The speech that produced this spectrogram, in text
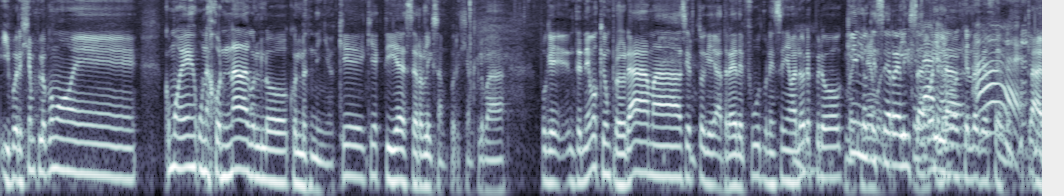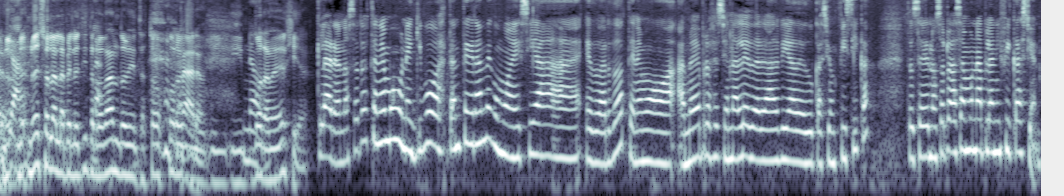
Y por ejemplo, ¿cómo es, cómo es una jornada con, lo- con los niños? ¿Qué, qué actividades se realizan, por ejemplo? para- porque entendemos que es un programa, ¿cierto? Que a través del fútbol enseña valores, pero ¿qué es lo que se realiza? Claro. ¿Cuál es la- qué es lo que hacemos. Ah, Claro. No, no- no es solo la pelotita rodando mientras todos corren Claro. y, y No. botan energía. Claro, nosotros tenemos un equipo bastante grande, como decía Eduardo, tenemos a nueve profesionales del área de educación física, entonces nosotros hacemos una planificación.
